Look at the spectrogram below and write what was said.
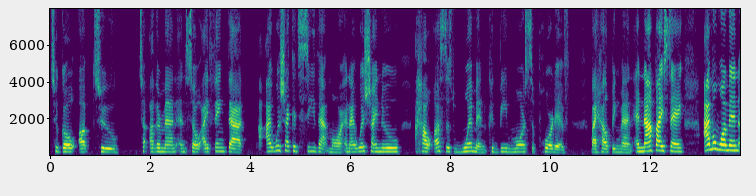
to go up to to other men and so i think that i wish i could see that more and i wish i knew how us as women could be more supportive by helping men and not by saying, I'm a woman,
